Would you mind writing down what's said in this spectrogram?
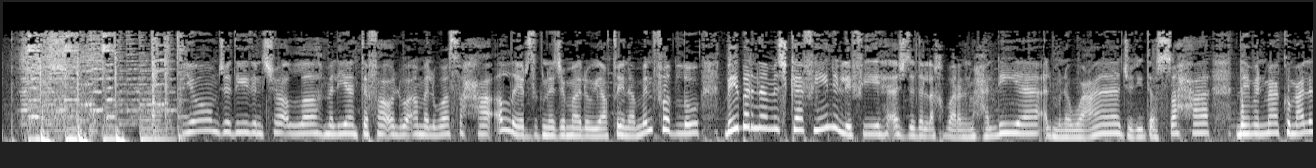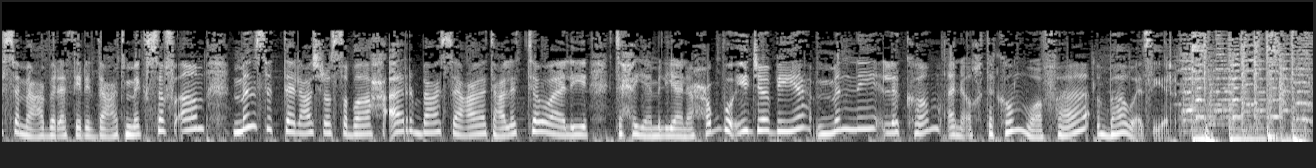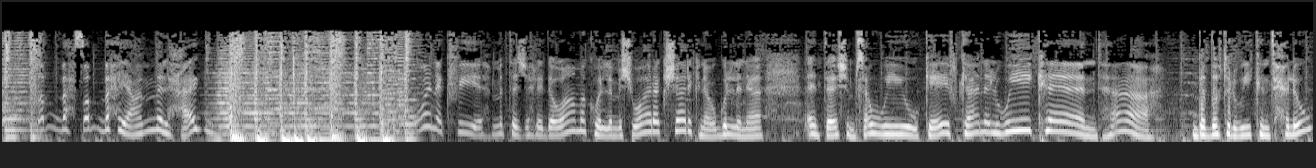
يوم جديد إن شاء الله مليان تفاؤل وأمل وصحة. الله يرزقنا جماله ويعطينا من فضله ببرنامج كافيين اللي فيه أجدد الأخبار المحلية المنوعات جديد الصحة. دايما معكم على السماع عبر أثير إذاعة مكسف أم من 6 ل 10 الصباح أربع ساعات على التوالي. تحية مليانة حب وإيجابية مني لكم أنا أختكم وفاء باوزير. صبح صبح يا عم الحق. وينك فيه؟ متجه لدوامك ولا مشوارك؟ شاركنا وقول لنا أنت إيش مسوي وكيف كان ال weekend. ها قضيت ال weekend حلو؟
